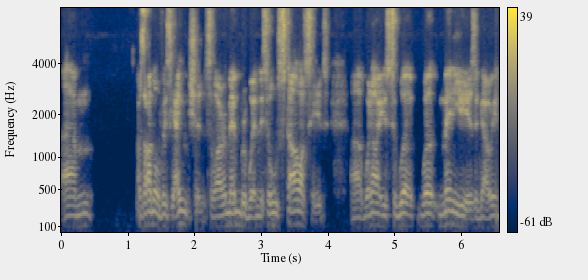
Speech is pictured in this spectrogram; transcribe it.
um, as I'm obviously ancient, so I remember when this all started, uh, when I used to work work many years ago in,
